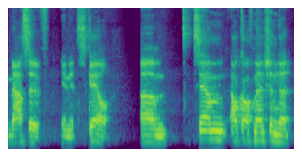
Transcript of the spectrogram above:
massive in its scale. Um, Sam Alcoff mentioned that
